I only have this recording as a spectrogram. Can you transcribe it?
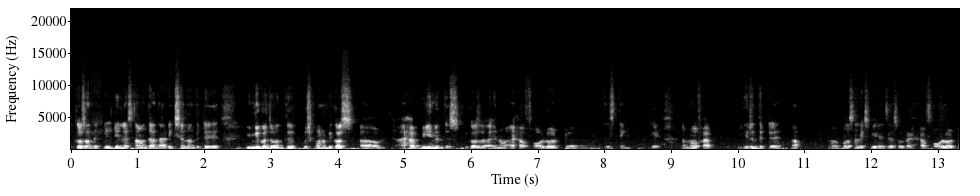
because அந்த கில்ட்டினஸ் தான் வந்து அந்த அடிக்ஷன் வந்துட்டு இன்னும் கொஞ்சம் வந்து புஷ் பண்ணும். Because I have been in this because you know I have followed this thing okay நான் நோ ஃபேப் இருந்துட்டு நான் பர்சனல் எக்ஸ்பீரியன்ஸே சொல்கிறேன் I have followed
